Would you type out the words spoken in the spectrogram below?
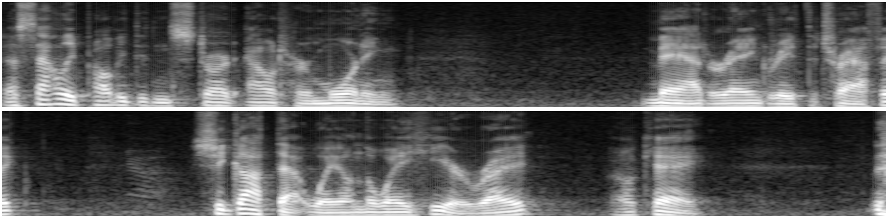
Now, Sally probably didn't start out her morning mad or angry at the traffic. She got that way on the way here, right? Okay.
